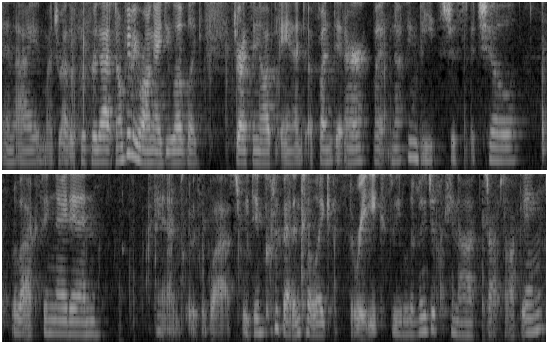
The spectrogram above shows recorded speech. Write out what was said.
and I much rather prefer that. Don't get me wrong, I do love like dressing up and a fun dinner, but nothing beats just a chill, relaxing night in and it was a blast. We didn't go to bed until like three because we literally just cannot stop talking.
